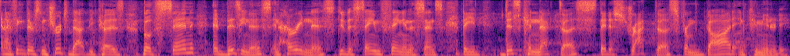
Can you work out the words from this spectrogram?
And I think there's some truth to that because both sin and busyness and hurriedness do the same thing in the sense they disconnect us, they distract us from God and community.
